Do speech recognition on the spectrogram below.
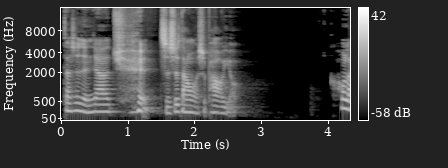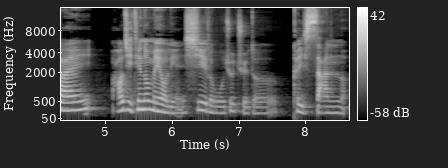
但是人家却 只是当我是炮友。后来好几天都没有联系了，我就觉得可以删了。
